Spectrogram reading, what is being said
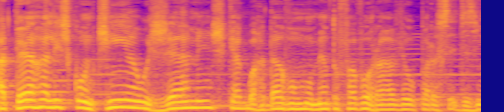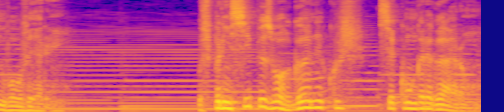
A terra lhes continha os germes que aguardavam um momento favorável para se desenvolverem. Os princípios orgânicos se congregaram,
